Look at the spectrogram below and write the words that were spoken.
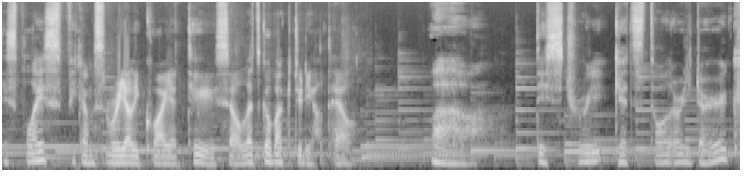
This place becomes really quiet too, so let's go back to the hotel. Wow, this street gets totally dark.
